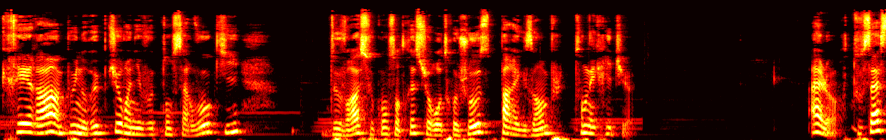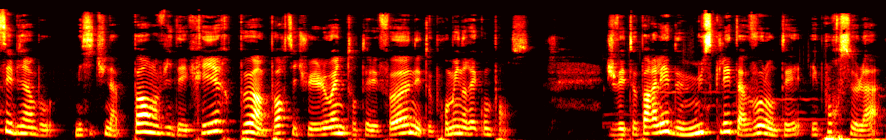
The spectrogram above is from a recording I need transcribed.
créera un peu une rupture au niveau de ton cerveau qui devra se concentrer sur autre chose, par exemple ton écriture. Alors, tout ça c'est bien beau, mais si tu n'as pas envie d'écrire, peu importe si tu éloignes ton téléphone et te promets une récompense. Je vais te parler de muscler ta volonté, et pour cela,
